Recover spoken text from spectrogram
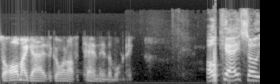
so all my guys are going off of 10 in the morning. Okay, so uh,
